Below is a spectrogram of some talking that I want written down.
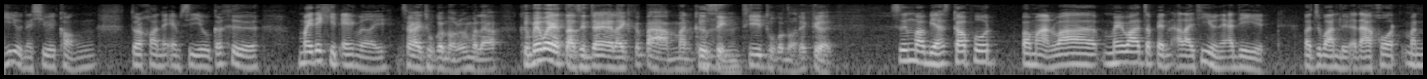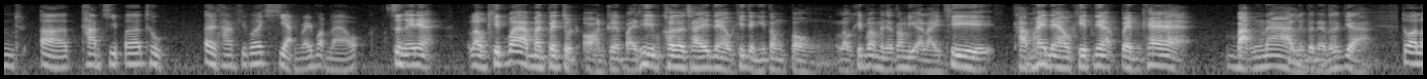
ที่อยู่ในชีวิตของตัวละครใน MCU ก็คือไม่ได้คิดเองเลย ใช่ถูกกำหนดไว้หมดแล้ว คือไม่ว่าจะตัดสินใจอะไรก็ตามมันคือสิ่งที่ถูกกำหนดให้เกิด ซึ่งมาเบียสก็พูด ประมาณว่าไม่ว่าจะเป็นอะไรที่อยู่ในอดีต ปัจจุบันหรืออนาคตมันเอ่อ time keeper ถูกเออ time keeper เขียนไว้หมดแล้ว ซึ่งไอเนี่ยเราคิดว่ามันเป็นจุดอ่อนเกินไปที่เขาจะใช้แนวคิดอย่างนี้ตรงๆ เราคิดว่ามันจะต้องมีอะไรที่ทำให้แนวคิดเนี่ยเป็นแค่บังหน้าหรือเป็นอะไรสักอย่าง ตัวโล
